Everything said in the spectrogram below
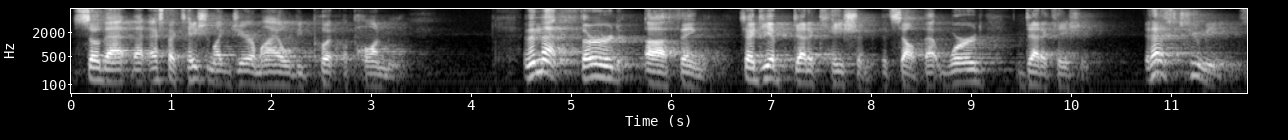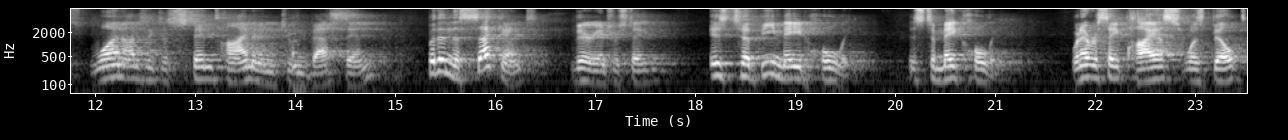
so that that expectation, like Jeremiah, will be put upon me. And then that third uh, thing the idea of dedication itself, that word dedication. It has two meanings. One, obviously, to spend time and to invest in. But then the second, very interesting, is to be made holy, is to make holy. Whenever St. Pius was built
